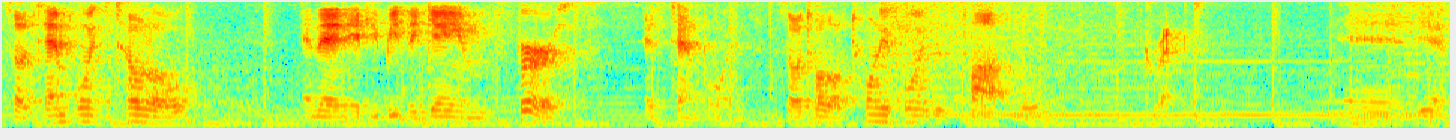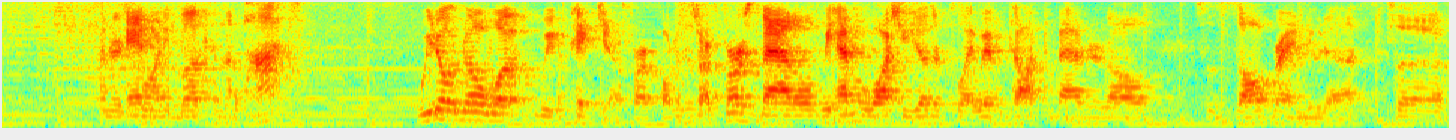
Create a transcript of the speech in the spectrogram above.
so 10 points total. And then if you beat the game first, it's 10 points. So a total of 20 points is possible. Correct. And yeah, 120 bucks in the pot. We don't know what we've picked yet for our opponent. This is our first battle. We haven't watched each other play. We haven't talked about it at all. So this is all brand new to us. So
